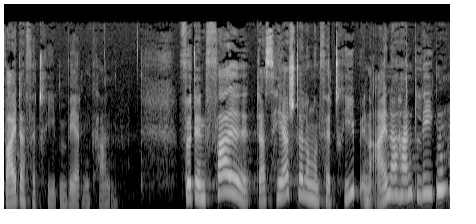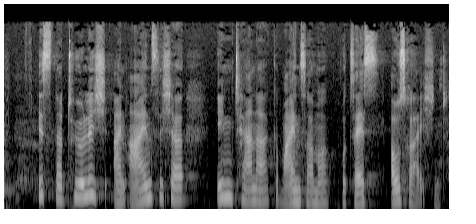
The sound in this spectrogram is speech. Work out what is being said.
weitervertrieben werden kann. Für den Fall, dass Herstellung und Vertrieb in einer Hand liegen, ist natürlich ein einziger interner gemeinsamer Prozess ausreichend.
